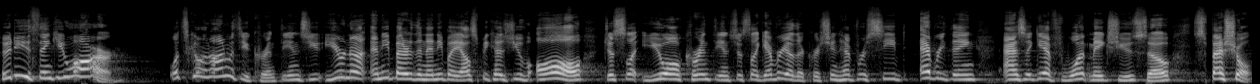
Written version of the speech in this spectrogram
Who do you think you are? What's going on with you, Corinthians? You, are not any better than anybody else because you've all, just like you all Corinthians, just like every other Christian, have received everything as a gift. What makes you so special?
